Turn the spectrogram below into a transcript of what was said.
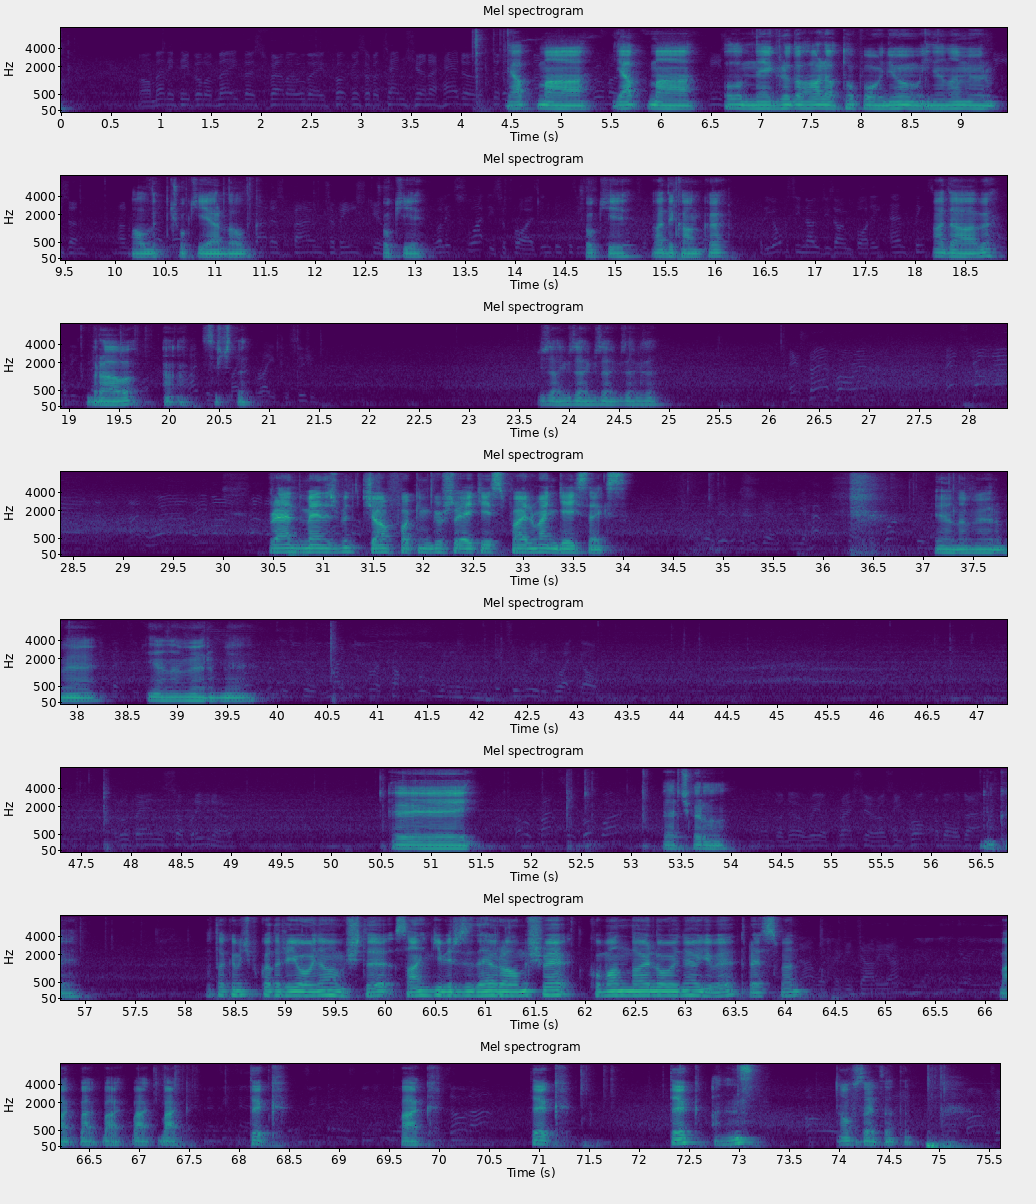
Yapma. Yapma. Oğlum Negredo hala top oynuyor mu? İnanamıyorum. Aldık. Çok iyi yerde aldık. Çok iyi. Çok iyi. Hadi kanka. Hadi abi. Bravo. Aa, sıçtı. Güzel güzel güzel güzel güzel. Brand Management John fucking Gursu aka Spider-Man Gay Sex. İnanamıyorum ya. İnanamıyorum ya. Down. Okey. Bu takım hiç bu kadar iyi oynamamıştı. Sanki birisi devralmış ve kumandayla oynuyor gibi resmen. Bak bak bak bak bak. Tık. Bak. Tık. Tık. Ananız. Offside zaten.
